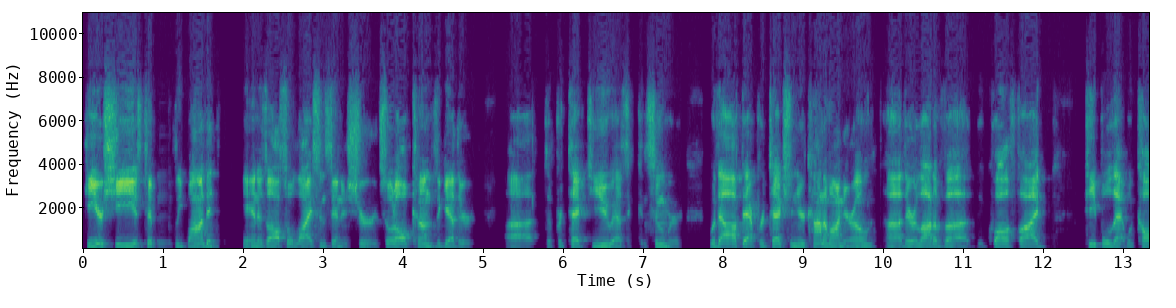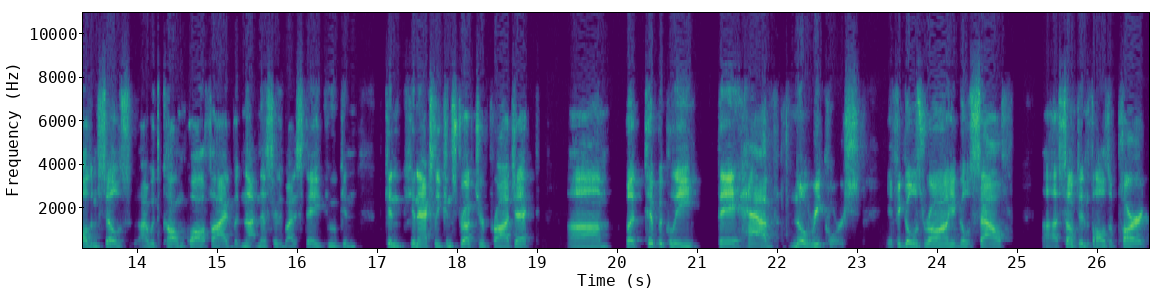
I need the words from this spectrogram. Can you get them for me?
he or she is typically bonded and is also licensed and insured. So it all comes together uh, to protect you as a consumer. Without that protection, you're kind of on your own. Uh, there are a lot of uh, qualified people that would call themselves, I would call them qualified, but not necessarily by the state, who can can can actually construct your project. Um, but typically, they have no recourse. If it goes wrong, it goes south uh, something falls apart,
